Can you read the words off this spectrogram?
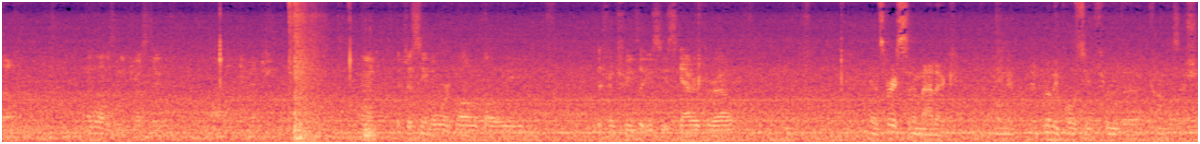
uh, I thought that was an interesting uh, image. And it just seemed to work well with all the different trees that you see scattered throughout. Yeah, it's very cinematic. I mean, it, it really pulls you through the composition.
